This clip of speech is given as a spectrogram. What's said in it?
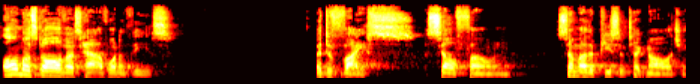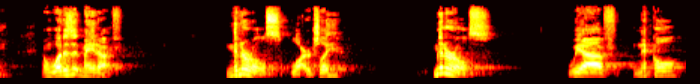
Almost all of us have one of these a device, a cell phone, some other piece of technology. And what is it made of? Minerals, largely. Minerals. We have nickel,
